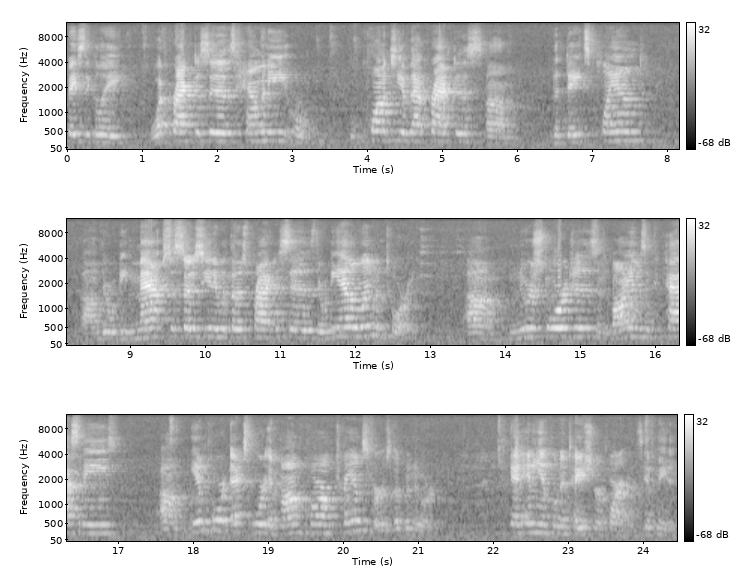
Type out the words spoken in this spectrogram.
basically what practices, how many, or quantity of that practice, um, the dates planned. Um, there would be maps associated with those practices. There would be animal inventory, um, manure storages and volumes and capacities, um, import, export, and on-farm transfers of manure, and any implementation requirements if needed.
